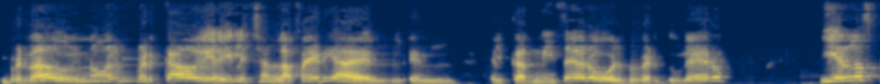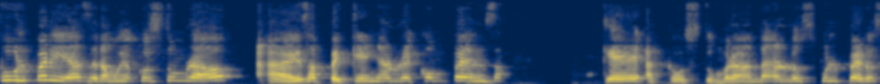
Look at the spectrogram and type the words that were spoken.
¿verdad? Uno va al mercado y ahí le echan la feria, el, el, el carnicero o el verdulero. Y en las pulperías era muy acostumbrado a esa pequeña recompensa que acostumbraban dar los pulperos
